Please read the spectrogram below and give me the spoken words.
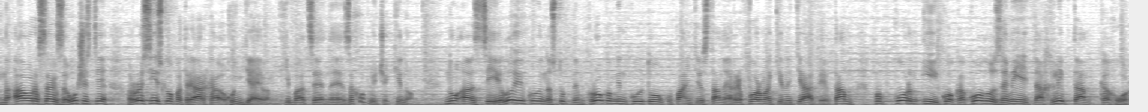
на ауросах за участі російського патріарха Гундяєва. Хіба це не захоплююче кіно? Ну а з цією логікою наступним кроком мінкульту окупантів стане реформа кінотеатрів. Там попкорн і Кока-Колу замінять на хліб та кагор.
